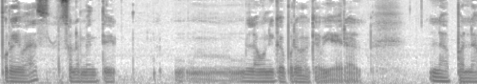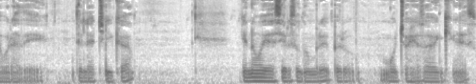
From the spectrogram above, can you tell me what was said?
pruebas, solamente mm, la única prueba que había era la palabra de, de la chica, que no voy a decir su nombre, pero muchos ya saben quién es.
